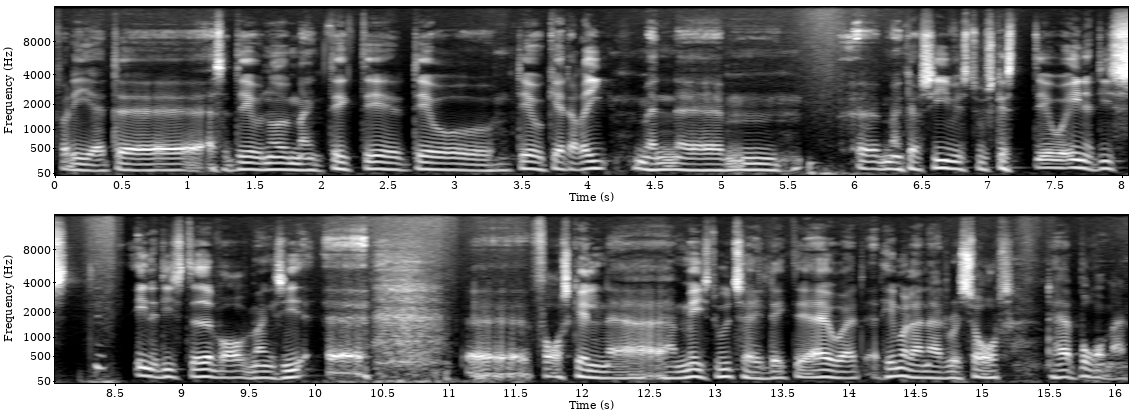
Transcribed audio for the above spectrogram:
Fordi at, øh, altså det er jo noget, man, det, det, det, er jo, det er jo gætteri, men øh, øh, man kan jo sige, hvis du skal, det er jo en af de, en af de steder, hvor man kan sige, øh, øh, forskellen er, er mest udtalt, ikke? det er jo, at, at Himmerland er et resort, det her bor man.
